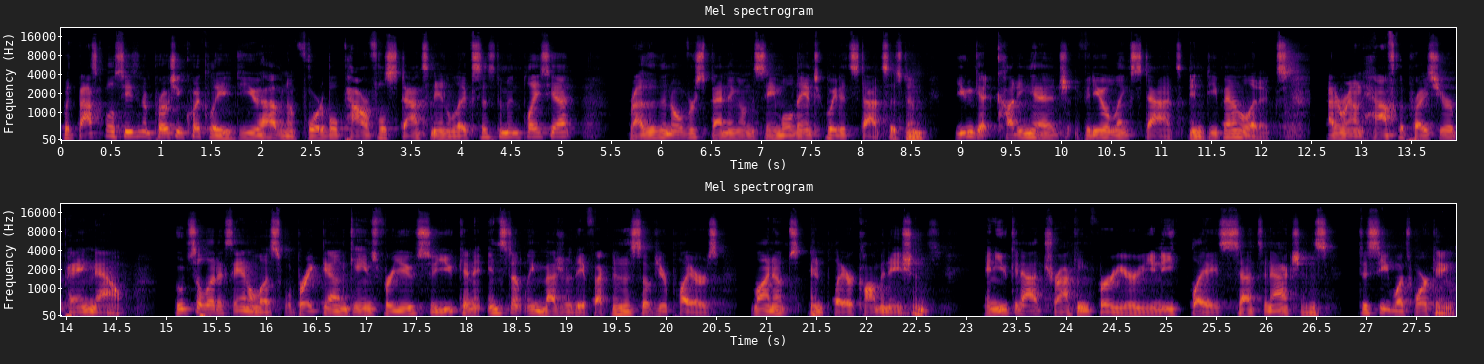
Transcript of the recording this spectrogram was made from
With basketball season approaching quickly, do you have an affordable, powerful stats and analytics system in place yet? Rather than overspending on the same old antiquated stat system, you can get cutting edge video link stats and deep analytics at around half the price you're paying now. Hoopsalytics analysts will break down games for you so you can instantly measure the effectiveness of your players, lineups, and player combinations. And you can add tracking for your unique plays, sets, and actions to see what's working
